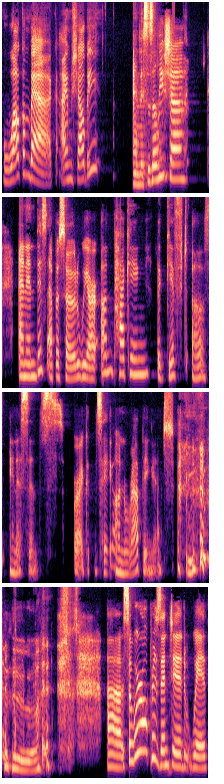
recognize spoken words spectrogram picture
welcome back. I'm Shelby. And this is Alicia. And in this episode, we are unpacking the gift of innocence, or I could say unwrapping it. uh, so we're all presented with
